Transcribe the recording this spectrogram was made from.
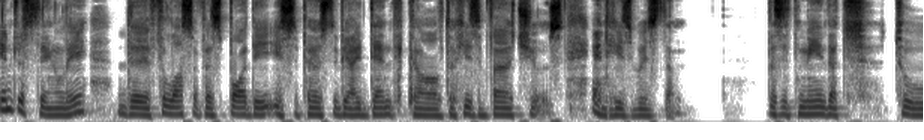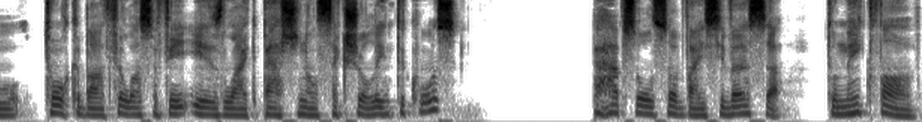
Interestingly, the philosopher's body is supposed to be identical to his virtues and his wisdom. Does it mean that to talk about philosophy is like passional sexual intercourse? Perhaps also vice versa. To make love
